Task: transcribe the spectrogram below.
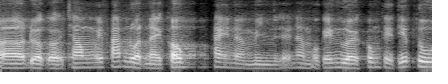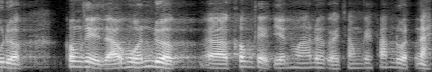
uh, được ở trong cái pháp luật này không hay là mình sẽ là một cái người không thể tiếp thu được không thể giáo huấn được uh, không thể tiến hóa được ở trong cái pháp luật này.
